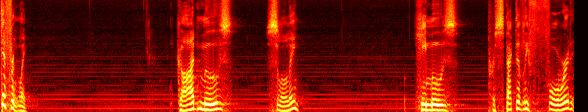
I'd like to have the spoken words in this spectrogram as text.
differently. God moves slowly, He moves prospectively forward,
